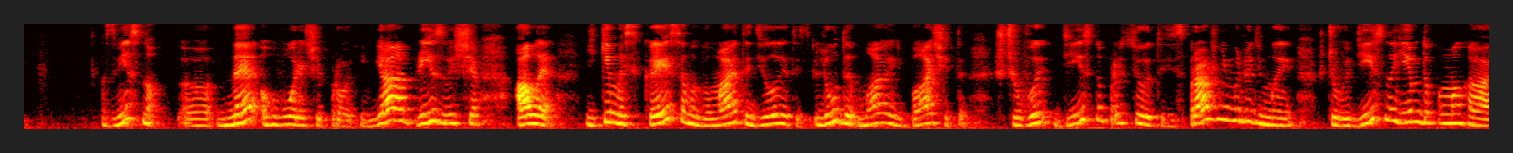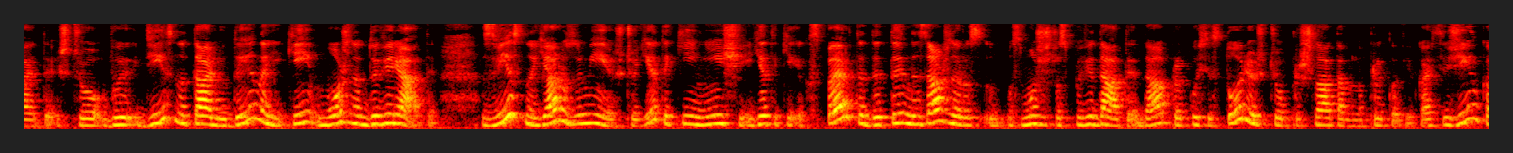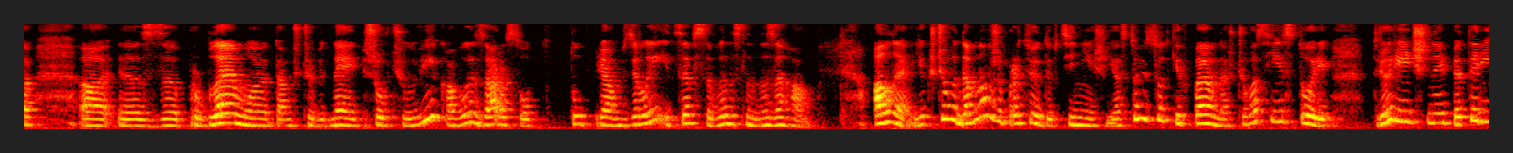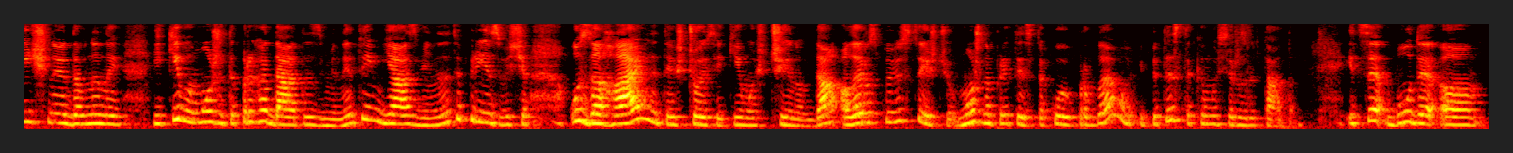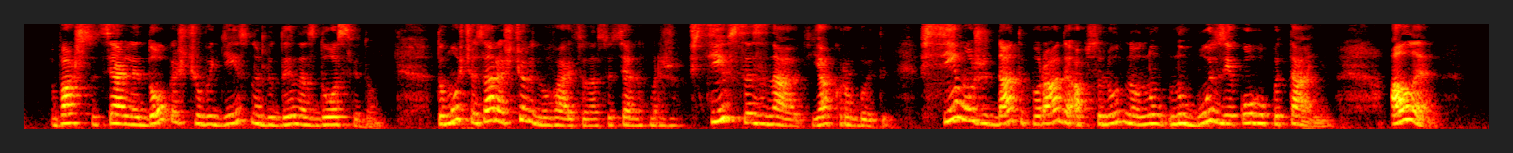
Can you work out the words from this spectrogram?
Звісно, е, не говорячи про ім'я, прізвище, але якимись кейсами ви маєте ділитись. Люди мають бачити, що ви дійсно працюєте зі справжніми людьми, що ви дійсно їм допомагаєте, що ви дійсно та людина, якій можна довіряти. Звісно, я розумію, що є такі ніші, є такі експерти, де ти не завжди роз, зможеш розповідати да, про якусь історію, що прийшла там, наприклад, якась жінка а, е, з проблемою, там, що від неї пішов чоловік, а ви зараз от тут прям взяли і це все винесли на загал. Але якщо ви давно вже працюєте в цій ніші, я 100% впевнена, що у вас є історії трьохрічної, п'ятирічної давнини, які ви можете пригадати, змінити ім'я, змінити прізвище, узагальнити щось якимось чином, да? але розповісти, що можна прийти з такою проблемою і піти з такимось результатом. І це буде е, ваш соціальний доказ, що ви дійсно людина з досвідом. Тому що зараз що відбувається в соціальних мережах? Всі все знають, як робити. Всі можуть дати поради абсолютно ну, ну будь-з якого питання. Але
